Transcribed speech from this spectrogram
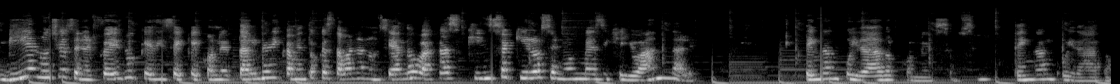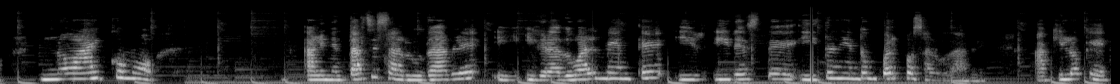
Vi anuncios en el Facebook que dice que con el tal medicamento que estaban anunciando bajas 15 kilos en un mes. Dije yo, ándale tengan cuidado con eso, ¿sí? Tengan cuidado. No hay como alimentarse saludable y, gradualmente ir, ir, este, ir teniendo un cuerpo saludable. Aquí lo que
